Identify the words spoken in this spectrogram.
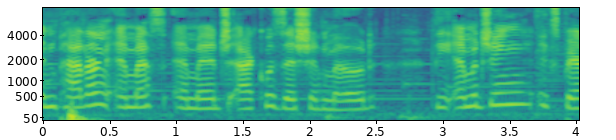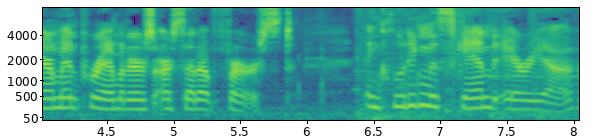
In Pattern MS Image Acquisition mode, The imaging experiment parameters are set up first, including the scanned area.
